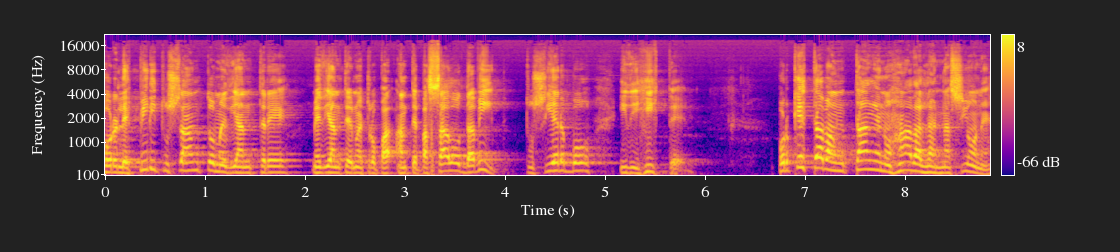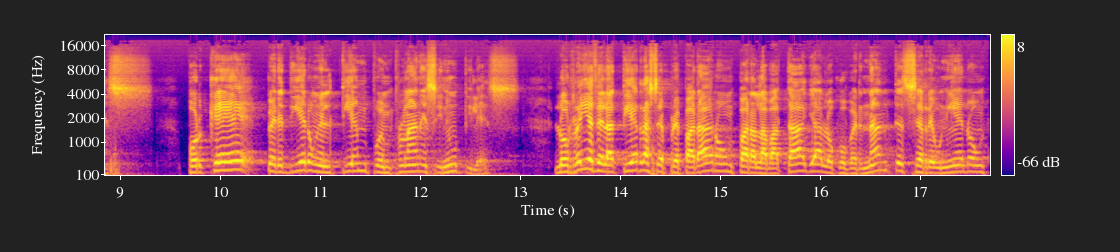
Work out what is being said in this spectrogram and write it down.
el Espíritu Santo mediante, mediante nuestro antepasado David, tu siervo, y dijiste, ¿por qué estaban tan enojadas las naciones? ¿Por qué perdieron el tiempo en planes inútiles? Los reyes de la tierra se prepararon para la batalla, los gobernantes se reunieron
